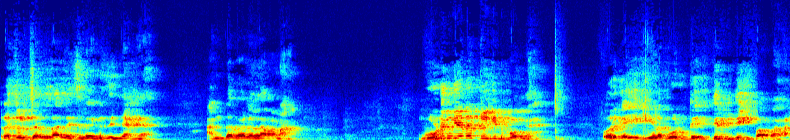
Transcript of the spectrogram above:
ரசூல் சல்லா அலிஸ்ல என்ன செஞ்சாங்க? அந்த வேலைலாம் வேணாம். முடிஞ்சதை தூக்கிட்டு போங்க. ஒரு கை கீழே போட்டு திருப்பி தூக்கி பார்ப்பாங்க.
